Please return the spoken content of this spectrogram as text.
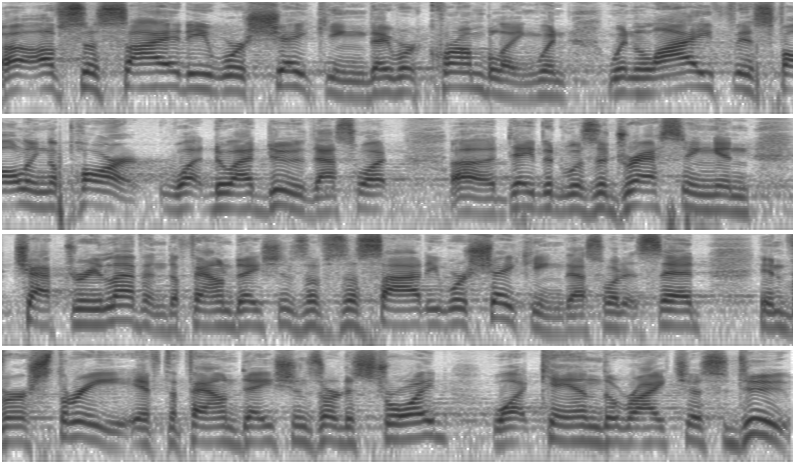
uh, of society were shaking, they were crumbling. When, when life is falling apart, what do I do? That's what uh, David was addressing in chapter 11. The foundations of society were shaking. That's what it said in verse 3. If the foundations are destroyed, what can the righteous do?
